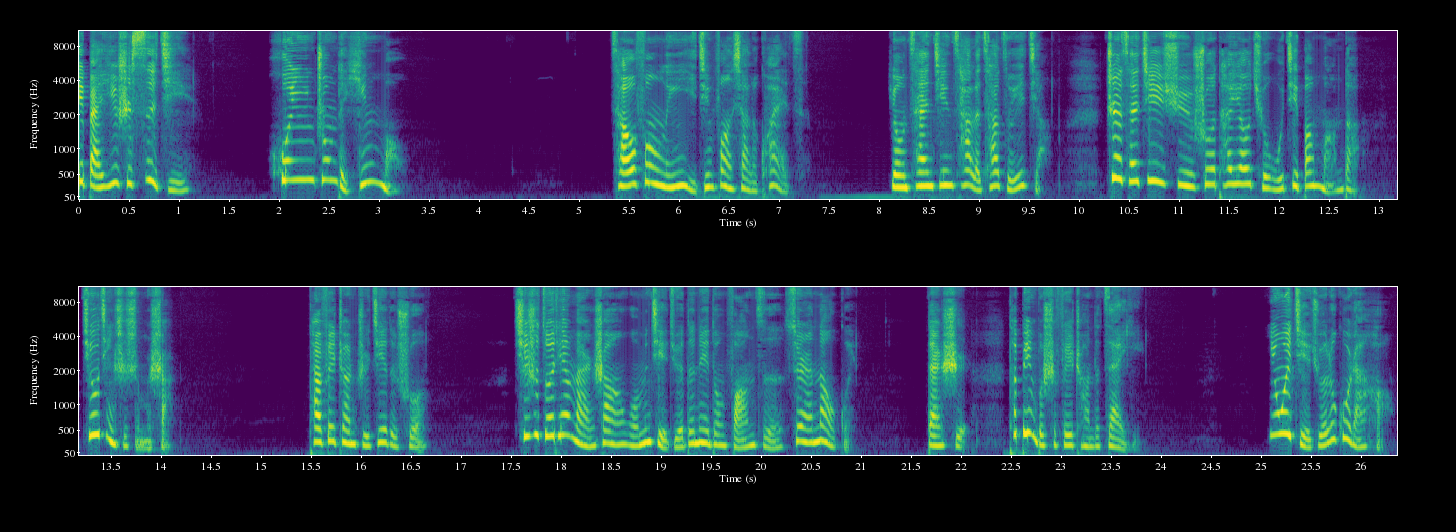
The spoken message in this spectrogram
一百一十四集，婚姻中的阴谋。曹凤玲已经放下了筷子，用餐巾擦了擦嘴角，这才继续说：“他要求无忌帮忙的究竟是什么事儿？”他非常直接的说：“其实昨天晚上我们解决的那栋房子虽然闹鬼，但是他并不是非常的在意，因为解决了固然好，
